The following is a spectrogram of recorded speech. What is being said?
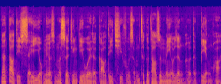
那到底谁有没有什么社经地位的高低起伏什么？这个倒是没有任何的变化。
